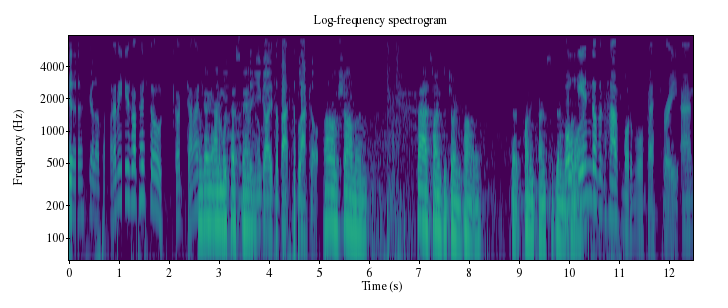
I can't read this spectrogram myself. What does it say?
Yeah, get that back. Let me use my pistol. God damn it. I'm going animal So testing. you guys are back to Black Ops. Oh, shaman. Bad time to join the party. But funny time to join the Well, party. Ian doesn't have Modern Warfare 3, and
